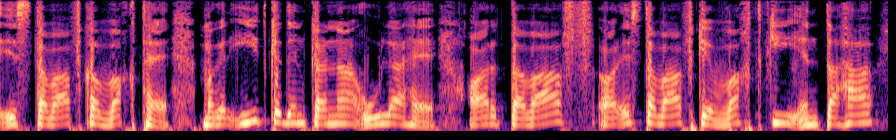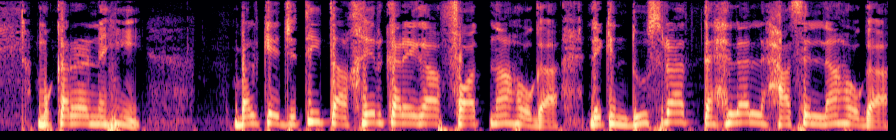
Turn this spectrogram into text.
اس طواف کا وقت ہے۔ مگر عید کے دن کرنا اولا ہے اور طواف، اور اس طواف کے وقت کی انتہا مقرر نہیں۔ بلکہ جتنی تاخیر کرے گا فوت نہ ہوگا، لیکن دوسرا تحلل حاصل نہ ہوگا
